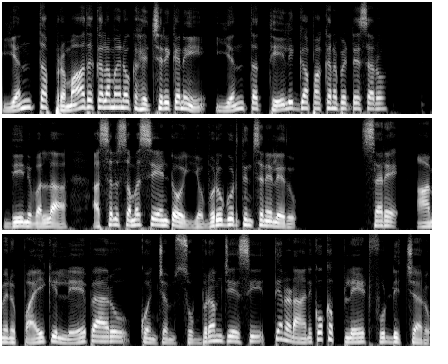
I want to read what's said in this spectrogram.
ఎంత ప్రమాదకరమైన ఒక హెచ్చరికని ఎంత తేలిగ్గా పక్కన పెట్టేశారో. దీనివల్ల అసలు సమస్య ఏంటో ఎవరూ గుర్తించనేలేదు సరే ఆమెను పైకి లేపారు కొంచెం శుభ్రం చేసి తినడానికి ఒక ప్లేట్ ఫుడ్ ఇచ్చారు.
